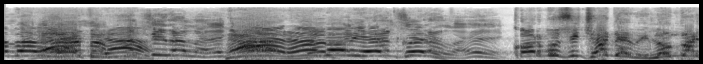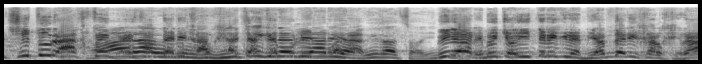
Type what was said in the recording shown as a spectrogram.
ამბავი რა ცირავა ეგ რა ამბავი ეს ცირავა ეგ კორპუსი ჩადები ლომბარდში თუ რა ხდება ეს ამდენი ხალხი ინტრიგნები არიან ვიღაცა ვინ არის ბიჭო ინტრიგნები ამდენი ხალხი რა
